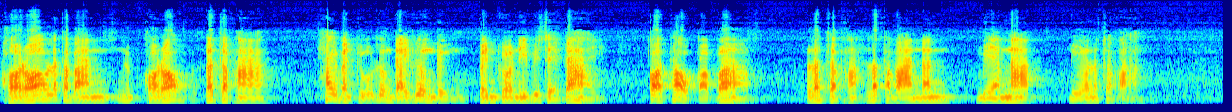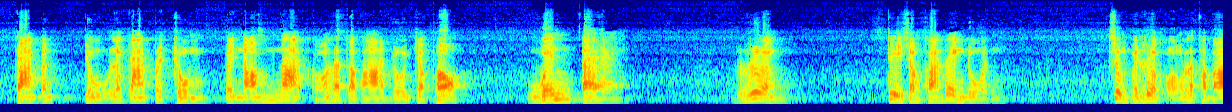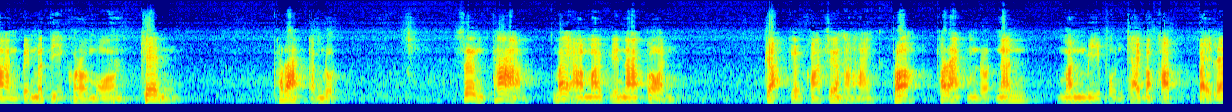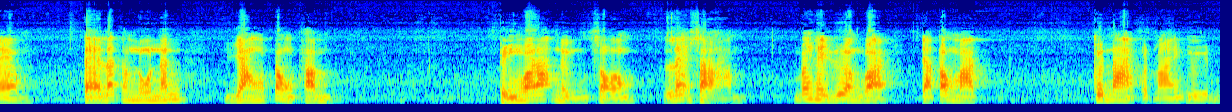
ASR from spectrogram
ขอร้องรัฐบาลขอร้องรัฐสภาให้บรรจุเรื่องใดเรื่องหนึ่ง เป็นกรณีพิเศษได้ ก็เท่ากับว่ารัฐสภารัฐบาลนั้นมีอำนาจเหนือรัฐสภา การบรรจุและการประชุมเป็นอำนาจของรัฐสภาโดยเฉพาะเว้นแต่เรื่องที่สำคัญเร่งด่วน ซึ่งเป็นเรื่องของรัฐบาลเป็นมติครม เช่น พระราชกำหนด ซึ่งถ้าไม่เอามาพิจารณาก่อน จะเกิดความเสียหาย เพราะพระราชกำหนดนั้นมันมีผลใช้บังคับไปแล้ว แต่รัฐธรรมนูญนั้นยังต้องทำถึงวาระหนึ่งสองและสามไม่ใช่เรื่องว่าจะต้องมาขึ้นหน้ากฎหมายอื่น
